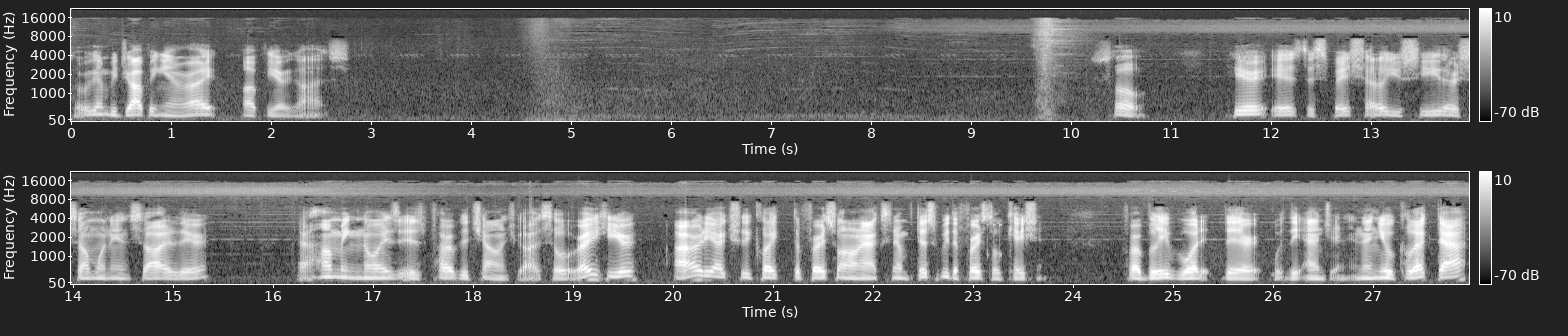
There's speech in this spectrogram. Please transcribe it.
So we're going to be dropping in right up here guys. So, here is the space shuttle. You see there's someone inside there. That humming noise is part of the challenge, guys. So right here, I already actually collected the first one on accident, but this will be the first location for I believe what there with the engine. And then you'll collect that,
